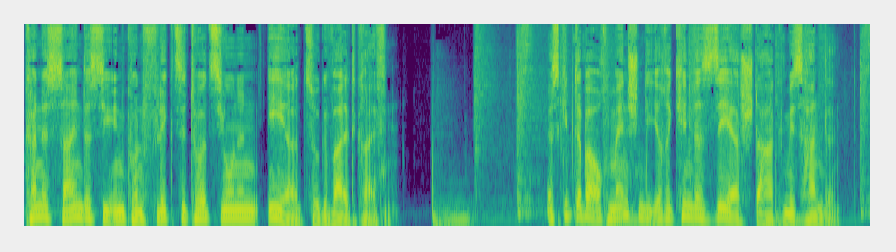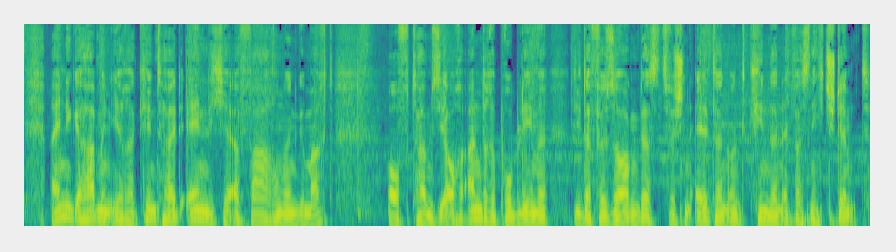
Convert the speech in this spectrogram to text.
kann es sein, dass sie in Konfliktsituationen eher zur Gewalt greifen. Es gibt aber auch Menschen, die ihre Kinder sehr stark misshandeln. Einige haben in ihrer Kindheit ähnliche Erfahrungen gemacht. Oft haben sie auch andere Probleme, die dafür sorgen, dass zwischen Eltern und Kindern etwas nicht stimmt.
